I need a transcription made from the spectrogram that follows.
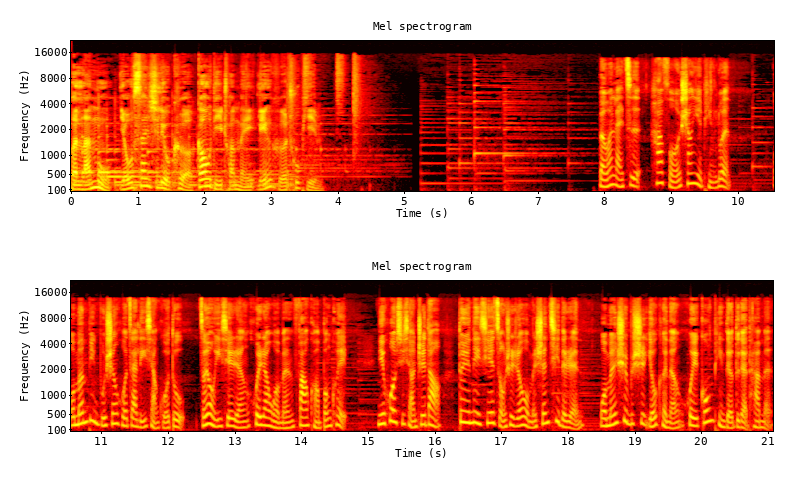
本栏目由三十六氪高低传媒联合出品。本文来自《哈佛商业评论》。我们并不生活在理想国度，总有一些人会让我们发狂崩溃。你或许想知道，对于那些总是惹我们生气的人，我们是不是有可能会公平地对待他们？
